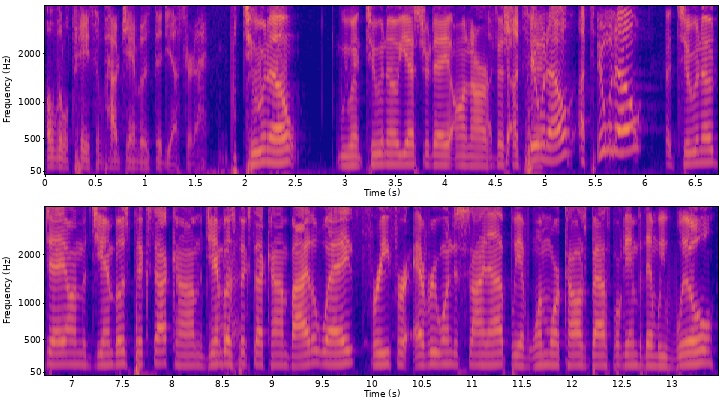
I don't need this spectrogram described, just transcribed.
a little taste of how Jambos did yesterday. Two and zero oh, we went 2 0 yesterday on our official oh? A 2 0? A 2 0? A 2 0 day on the jambospicks.com. Jambospicks.com, by the way, free for everyone to sign up. We have one more college basketball game, but then we will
